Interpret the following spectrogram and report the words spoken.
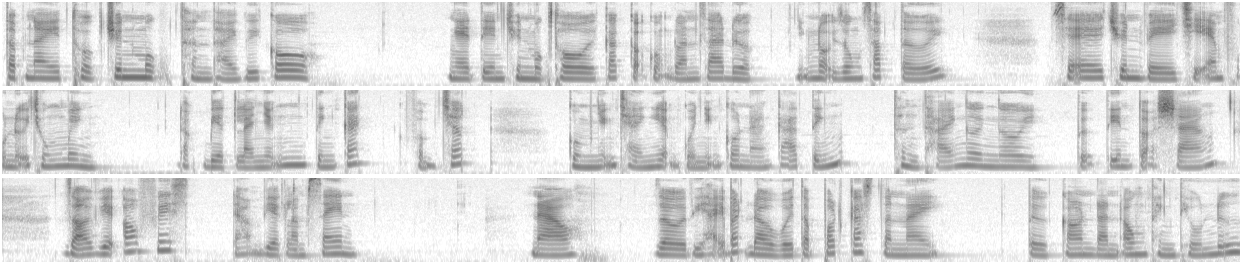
Tập này thuộc chuyên mục thần thái quý cô. Nghe tên chuyên mục thôi, các cậu cũng đoán ra được những nội dung sắp tới. Sẽ chuyên về chị em phụ nữ chúng mình, đặc biệt là những tính cách, phẩm chất, cùng những trải nghiệm của những cô nàng cá tính, thần thái ngời ngời tự tin tỏa sáng. Giỏi việc office đảm việc làm sen. Nào giờ thì hãy bắt đầu với tập podcast tuần này. Từ con đàn ông thành thiếu nữ.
